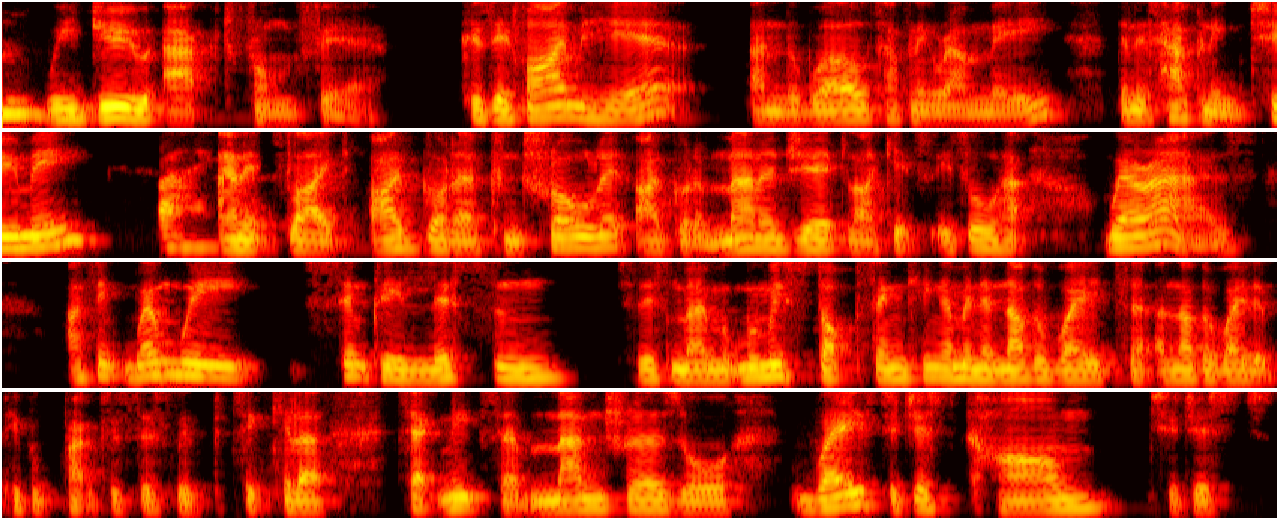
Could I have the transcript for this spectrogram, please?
mm. we do act from fear. Because if I'm here and the world's happening around me, then it's happening to me. Right. And it's like I've got to control it, I've got to manage it, like it's it's all ha- whereas I think when we simply listen to this moment when we stop thinking i mean another way to another way that people practice this with particular techniques are mantras or ways to just calm to just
